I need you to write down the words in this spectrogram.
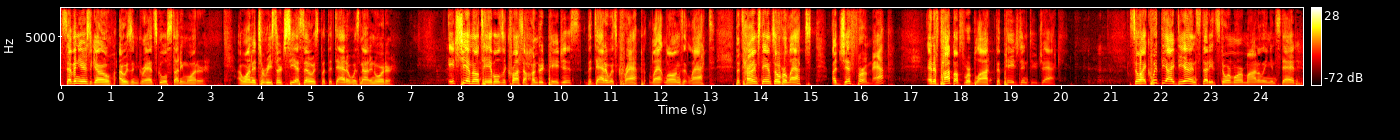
Seven years ago, I was in grad school studying water. I wanted to research CSOs, but the data was not in order. HTML tables across 100 pages, the data was crap, lat longs it lacked, the timestamps overlapped, a GIF for a map, and if pop ups were blocked, the page didn't do jack. So I quit the idea and studied stormwater modeling instead.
